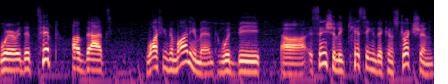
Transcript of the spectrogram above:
where the tip of that Washington Monument would be uh, essentially kissing the constriction,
